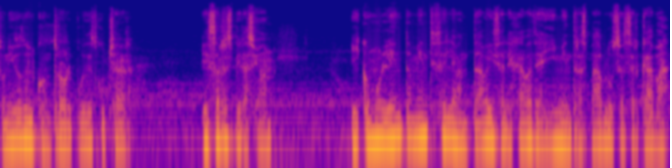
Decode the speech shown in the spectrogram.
Sonido del control pude escuchar esa respiración y cómo lentamente se levantaba y se alejaba de ahí mientras Pablo se acercaba.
